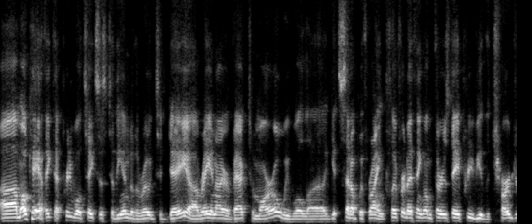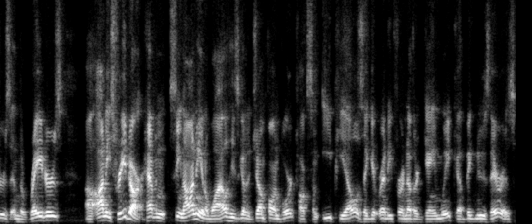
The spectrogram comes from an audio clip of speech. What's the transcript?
Um, okay, I think that pretty well takes us to the end of the road today. Uh, Ray and I are back tomorrow. We will uh, get set up with Ryan Clifford, I think, on Thursday, preview the Chargers and the Raiders. Uh, Ani Sridhar, haven't seen Ani in a while. He's going to jump on board, talk some EPL as they get ready for another game week. Uh, big news there is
